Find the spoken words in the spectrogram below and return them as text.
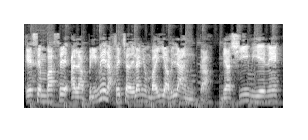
que es en base a la primera fecha del año en Bahía Blanca. De allí viene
